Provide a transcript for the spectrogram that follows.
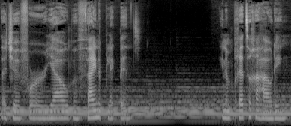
dat je voor jou op een fijne plek bent, in een prettige houding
